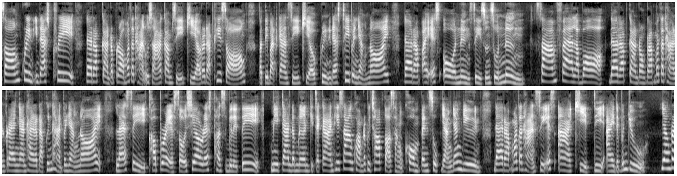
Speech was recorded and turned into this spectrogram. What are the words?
2. Green Industry ได้รับการรับรองมาตรฐานอุตสาหกรรมสีเขียวระดับที่ 2 ปฏิบัติการสีเขียว Green Industry เป็นอย่างน้อย ได้รับ ISO 14001 3. แฟร์ละบอ ได้รับการรองรับมาตรฐานแรงงานไทยระดับพื้นฐานเป็นอย่างน้อย และ 4. Corporate Social Responsibility มีการดำเนินกิจการที่สร้างความรับผิดชอบต่อสังคมเป็นสุขอย่างยั่งยืน ได้รับมาตรฐาน CSR ขีด DIW อย่างไร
